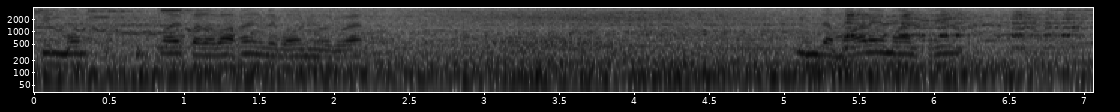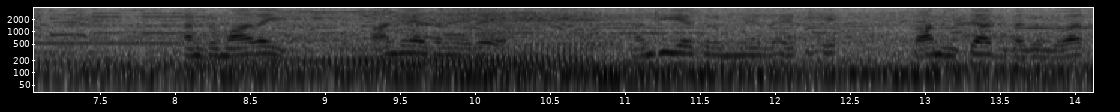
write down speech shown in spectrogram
சிம்மம் மாதிரி பல வாகனங்களை கவனி வருவார் இந்த மாலை மாற்றி அன்று மாலை ஆஞ்சநேய சன்னதியிலே நந்திகேஸ்வரர் முன்னிலையத்துக்கு சுவாமி விசாரணை செல்வார்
